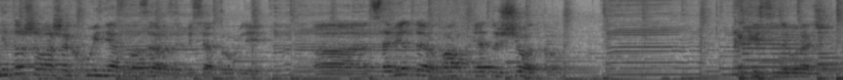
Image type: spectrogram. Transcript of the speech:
не то, что ваша хуйня с базара за 50 рублей. А, Советую вам эту щетку. Как истинный врач.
